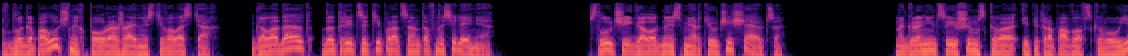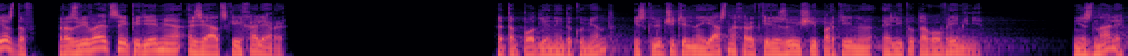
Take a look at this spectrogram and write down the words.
В благополучных по урожайности властях голодают до 30% населения. Случаи голодной смерти учащаются на границе Ишимского и Петропавловского уездов развивается эпидемия азиатской холеры. Это подлинный документ, исключительно ясно характеризующий партийную элиту того времени. Не знали?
